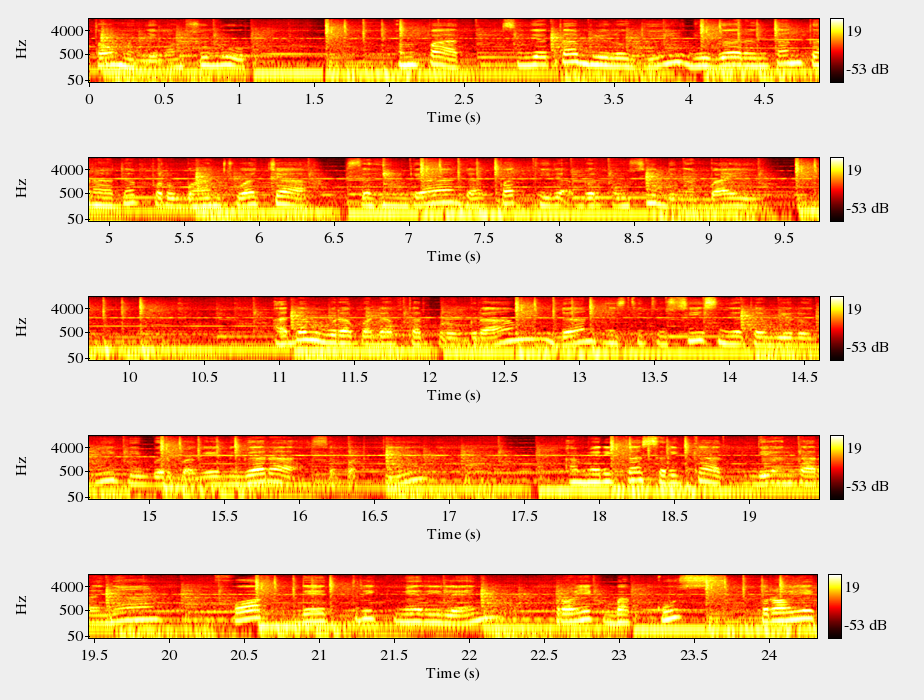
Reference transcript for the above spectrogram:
atau menjelang subuh. 4. Senjata biologi juga rentan terhadap perubahan cuaca, sehingga dapat tidak berfungsi dengan baik. Ada beberapa daftar program dan institusi senjata biologi di berbagai negara, seperti Amerika Serikat, di antaranya Fort Detrick, Maryland, Proyek Bacchus, Proyek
